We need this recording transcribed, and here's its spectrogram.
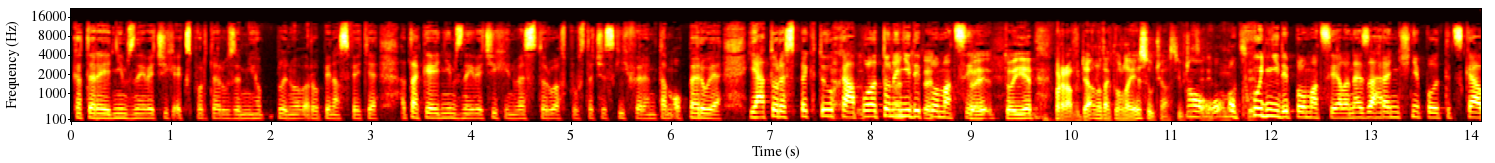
Katar je jedním z největších exportérů zemního plynu Evropy na světě a také jedním z největších investorů a spousta českých firm tam operuje. Já to respektuju, chápu, ale to není diplomacie. To, to, je, to je pravda, no tak tohle je součástí no, diplomacie. Obchodní diplomacie, ale ne zahraničně politická,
